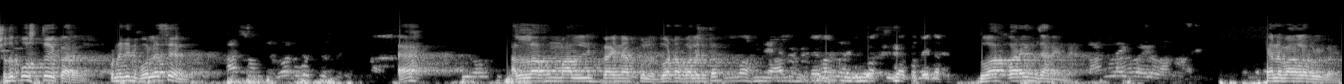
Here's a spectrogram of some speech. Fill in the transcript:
শুধু প্রশ্নই করেন। কোনদিন বলেছেন? হ্যাঁ? আল্লাহ আল্লিফ বাইনা কুল দোয়াটা বলেন তো। দোয়া করেন। জানে না। কেন বাংলা বলবেন?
